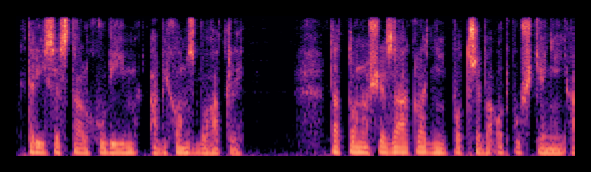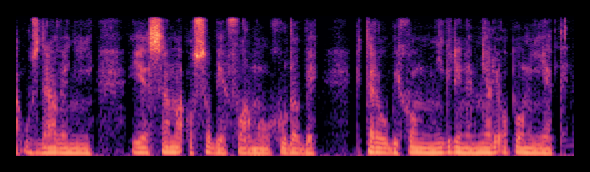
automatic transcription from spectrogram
který se stal chudým, abychom zbohatli. Tato naše základní potřeba odpuštění a uzdravení je sama o sobě formou chudoby, kterou bychom nikdy neměli opomíjet,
